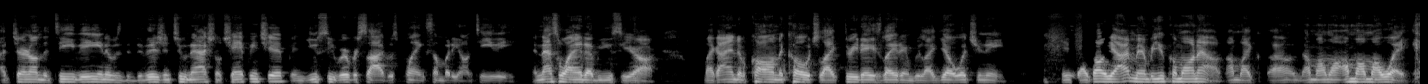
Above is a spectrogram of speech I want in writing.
I turned on the TV and it was the Division Two National Championship, and UC Riverside was playing somebody on TV, and that's why I ended up UCR. Like I end up calling the coach like three days later and be like, "Yo, what you need?" He's like, "Oh yeah, I remember you. Come on out." I'm like, uh, "I'm on my, I'm on my way."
